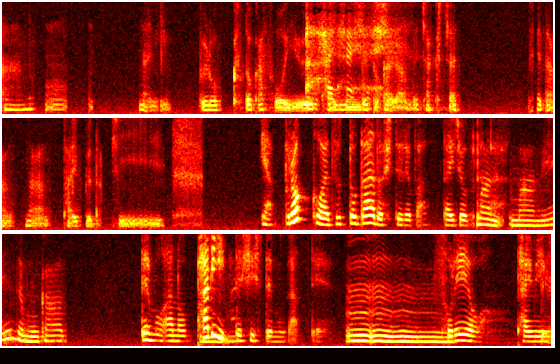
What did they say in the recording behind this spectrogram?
あの何？ブロックとかそういうあタイミングとかがめちゃくちゃ下手なタイプだしいやブロックはずっとガードしてれば大丈夫だまから。あまあね。でもがでもあのパリってシステムがあって、うん。うんうんうんそれよ。タイミング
